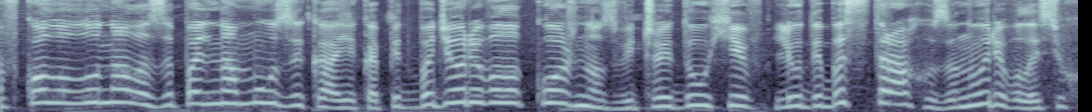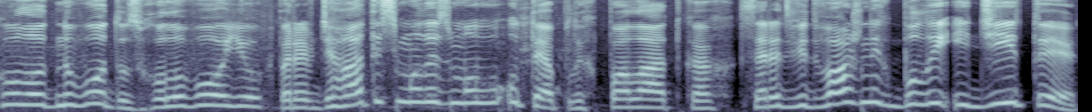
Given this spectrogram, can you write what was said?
Навколо лунала запальна музика, яка підбадьорювала кожного з відчайдухів. Люди без страху занурювались у холодну воду з головою. Перевдягатись мали змогу у теплих палатках. Серед відважних були і діти.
